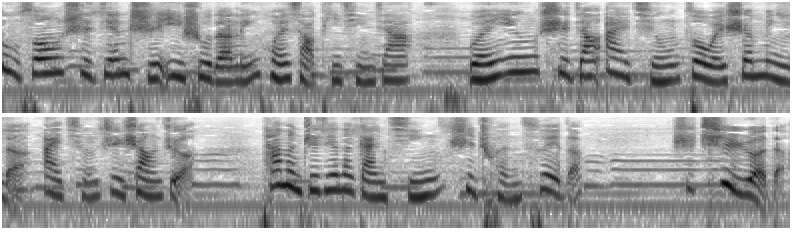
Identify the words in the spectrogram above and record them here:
陆松是坚持艺术的灵魂小提琴家，文英是将爱情作为生命的爱情至上者，他们之间的感情是纯粹的，是炽热的。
